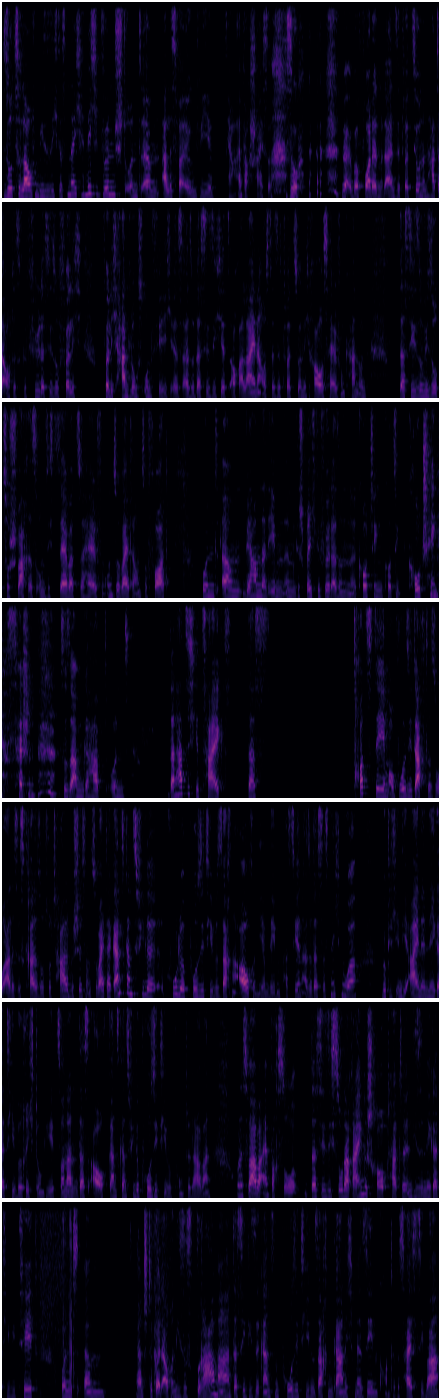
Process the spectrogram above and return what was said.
so zu laufen, wie sie sich das nicht, nicht wünscht. Und ähm, alles war irgendwie, ja, einfach scheiße. So, war überfordert mit allen Situationen und hatte auch das Gefühl, dass sie so völlig völlig handlungsunfähig ist. Also dass sie sich jetzt auch alleine aus der Situation nicht raushelfen kann und dass sie sowieso zu schwach ist, um sich selber zu helfen und so weiter und so fort. Und ähm, wir haben dann eben ein Gespräch geführt, also eine Coaching, Coaching, Coaching Session zusammen gehabt. Und dann hat sich gezeigt, dass trotzdem, obwohl sie dachte, so alles ist gerade so total beschissen und so weiter, ganz, ganz viele coole, positive Sachen auch in ihrem Leben passieren. Also, dass das nicht nur wirklich in die eine negative Richtung geht, sondern dass auch ganz, ganz viele positive Punkte da waren. Und es war aber einfach so, dass sie sich so da reingeschraubt hatte in diese Negativität und ähm, ja, ein Stück weit auch in dieses Drama, dass sie diese ganzen positiven Sachen gar nicht mehr sehen konnte. Das heißt, sie war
